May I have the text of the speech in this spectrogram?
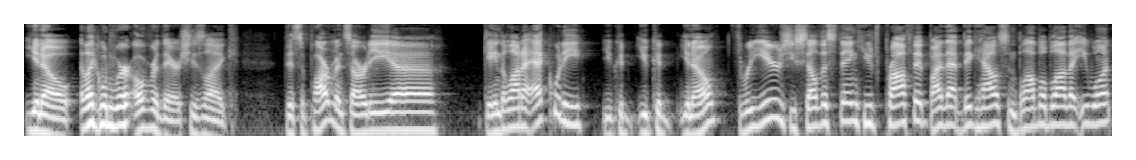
you know, like when we're over there, she's like, "This apartment's already uh, gained a lot of equity. You could, you could, you know, three years, you sell this thing, huge profit, buy that big house, and blah blah blah that you want."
